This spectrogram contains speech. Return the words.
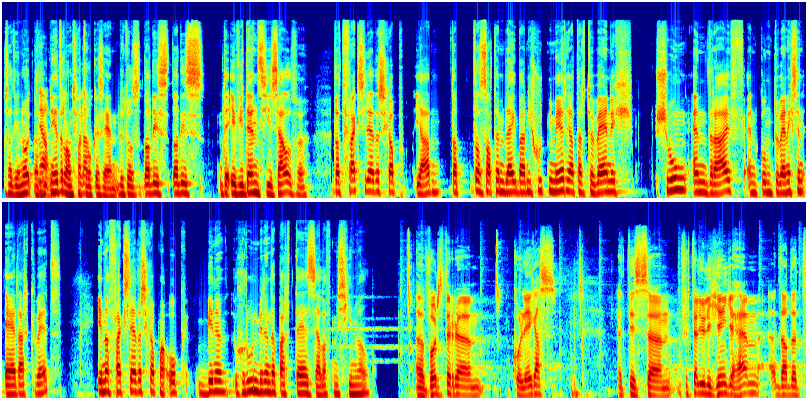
zou hij nooit naar Nederland getrokken zijn. Dus dat is, dat is de evidentie zelf. Dat fractieleiderschap, ja, dat, dat zat hem blijkbaar niet goed meer. Hij had daar te weinig schwung en drive en kon te weinig zijn ei daar kwijt in dat fractieleiderschap, maar ook binnen Groen, binnen de partij zelf misschien wel? Uh, voorzitter, uh, collega's. Het is, uh, ik vertel jullie geen geheim dat het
